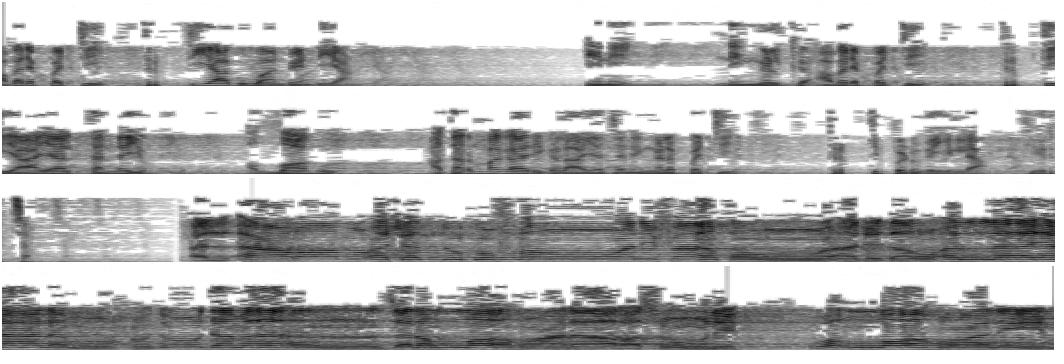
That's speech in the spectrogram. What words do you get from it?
അവരെപ്പറ്റി തൃപ്തിയാകുവാൻ വേണ്ടിയാണ് ഇനി നിങ്ങൾക്ക് അവരെപ്പറ്റി തൃപ്തിയായാൽ തന്നെയും അള്ളാഹു അധർമ്മകാരികളായ ജനങ്ങളെപ്പറ്റി തൃപ്തിപ്പെടുകയില്ല തീർച്ച الأعراب أشد كفرا ونفاقا وأجدر ألا يعلموا حدود ما أنزل الله على رسوله والله عليم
